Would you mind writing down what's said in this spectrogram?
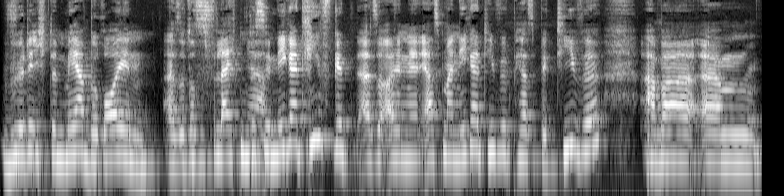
würde ich denn mehr bereuen? Also das ist vielleicht ein ja. bisschen negativ, also eine erstmal negative Perspektive, aber ähm,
